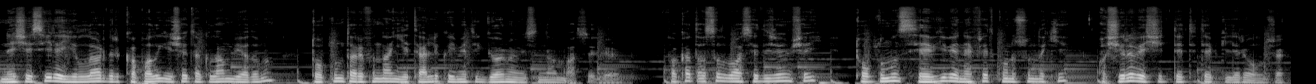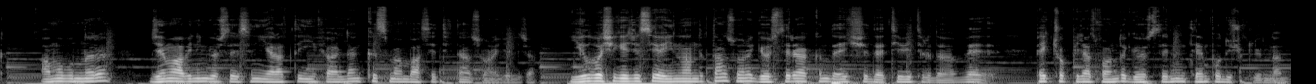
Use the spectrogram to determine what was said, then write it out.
neşesiyle yıllardır kapalı gişe takılan bir adamın toplum tarafından yeterli kıymeti görmemesinden bahsediyorum. Fakat asıl bahsedeceğim şey toplumun sevgi ve nefret konusundaki aşırı ve şiddetli tepkileri olacak. Ama bunlara Cem abinin gösterisinin yarattığı infialden kısmen bahsettikten sonra geleceğim. Yılbaşı gecesi yayınlandıktan sonra gösteri hakkında Ekşi'de, Twitter'da ve pek çok platformda gösterinin tempo düşüklüğünden,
